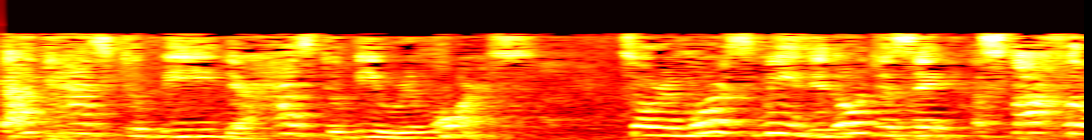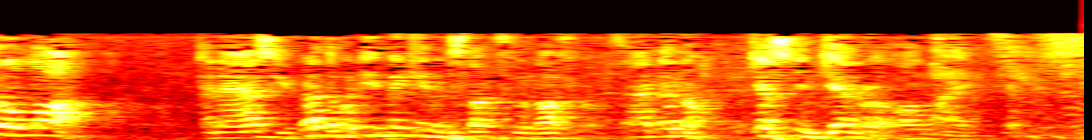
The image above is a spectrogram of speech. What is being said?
That has to be, there has to be remorse. So remorse means you don't just say, astaghfirullah. And I ask you, brother, what are you making astaghfirullah for? I don't know. Just in general, all my things.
